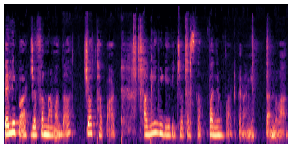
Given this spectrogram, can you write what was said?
ਪਹਿਲੇ ਪਾਠ ਜਫਰਨਾਮਾ ਦਾ ਚੌਥਾ ਪਾਠ। ਅਗਲੀ ਵੀਡੀਓ ਵਿੱਚ ਆਪਾਂ ਇਸ ਦਾ ਪੰਜਵਾਂ ਪਾਠ ਕਰਾਂਗੇ। ਧੰਨਵਾਦ।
